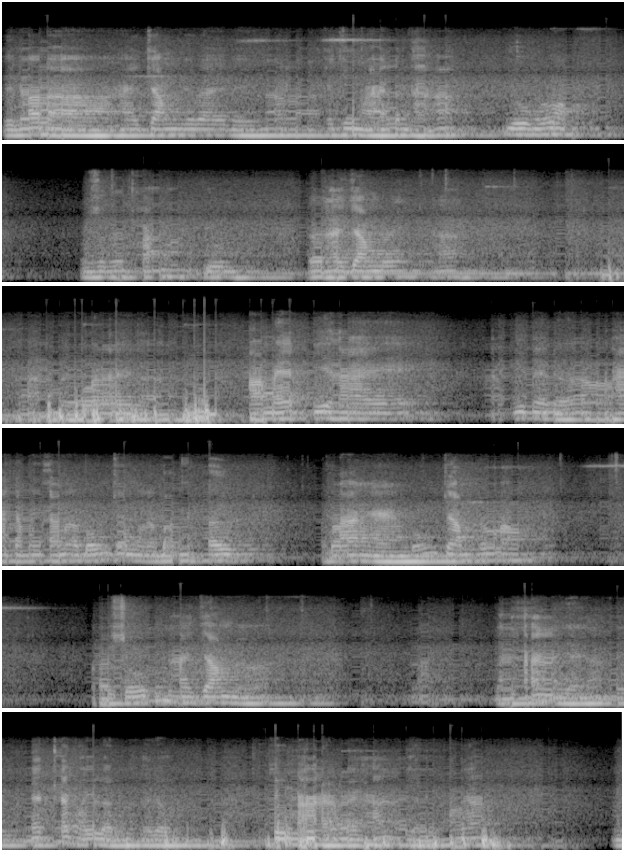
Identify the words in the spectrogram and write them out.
thì đó là 200 như đây, thì nó là cái kim loại lên thẳng vuông đúng không? Mình sẽ lên thẳng vuông, lên 200 đi, ha. Rồi qua đây là 3 mét với 2 cái này nữa 200 200 là 400 là 74 3400 đúng không? Rồi xuống 200 nữa. Đại khái là vậy đó thì nét kép mỹ lệnh thì được. Chương này ở đây khái là vậy thôi nhá. Ừ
